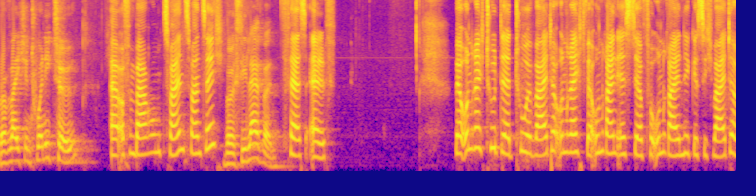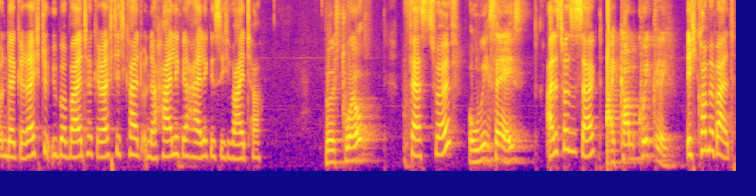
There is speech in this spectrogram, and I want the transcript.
Revelation 22, Äh, Offenbarung 22, verse 11. Vers 11. Wer Unrecht tut, der tue weiter Unrecht. Wer unrein ist, der verunreinige sich weiter. Und der Gerechte über weiter Gerechtigkeit. Und der Heilige heilige sich weiter. Verse 12, Vers 12. all it says, Alles, was es sagt. I come quickly. Ich komme bald.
